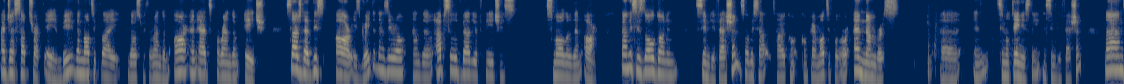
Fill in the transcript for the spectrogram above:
I just subtract A and B, then multiply those with a random R and add a random H, such that this R is greater than zero and the absolute value of H is smaller than R. And this is all done in SIMD fashion. So this is how I co compare multiple or n numbers uh, in simultaneously in SIMD fashion. And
